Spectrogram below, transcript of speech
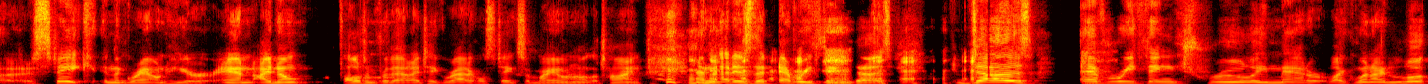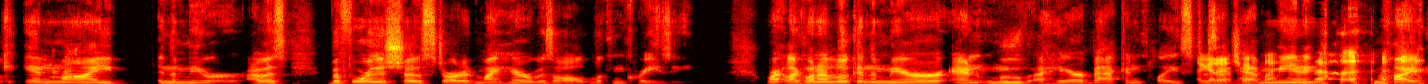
uh, stake in the ground here, and I don't fault him for that. I take radical stakes of my own all the time. And that is that everything does. Does everything truly matter? Like when I look in my in the mirror, I was before the show started, my hair was all looking crazy. Right, like when I look in the mirror and move a hair back in place, does that have meaning? right.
